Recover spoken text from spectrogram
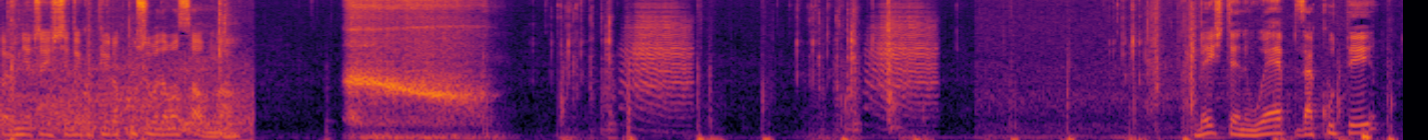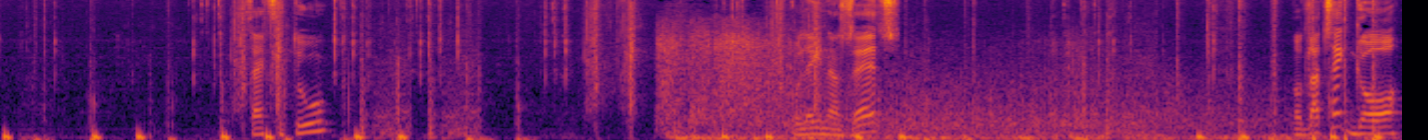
pewnie części tego pirokuszu będą osobno. Weź ten łeb zakuty. Się tu. Kolejna rzecz. No dlaczego?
